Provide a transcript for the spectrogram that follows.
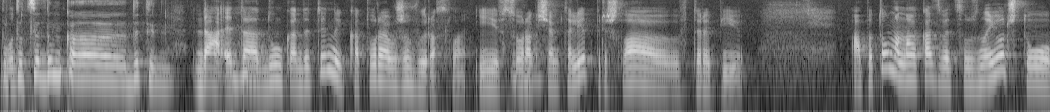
Тобто це думка дитини. Да, это думка дитины, которая уже выросла и в 40 с чем-то лет пришла в терапию. А потом она, оказывается, узнает, что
